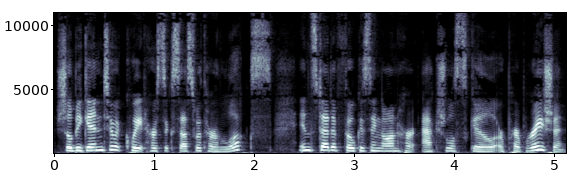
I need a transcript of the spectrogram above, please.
she'll begin to equate her success with her looks instead of focusing on her actual skill or preparation.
